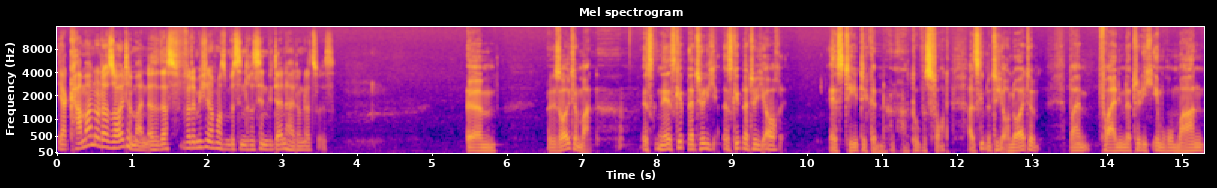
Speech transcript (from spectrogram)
Ja, kann man oder sollte man? Also das würde mich noch mal so ein bisschen interessieren, wie deine Haltung dazu ist. Ähm, sollte man. Es, nee, es, gibt natürlich, es gibt natürlich auch Ästhetiken, doofes Wort. Also es gibt natürlich auch Leute, beim, vor allen Dingen natürlich im Roman,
